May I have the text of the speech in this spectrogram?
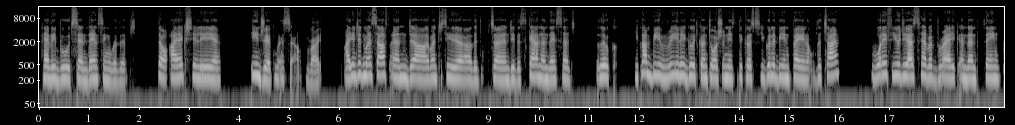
heavy boots and dancing with it. So I actually injured myself. Right. I injured myself and uh, I went to see uh, the doctor and did the scan and they said, look, you can't be a really good contortionist because you're going to be in pain all the time. What if you just have a break and then think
